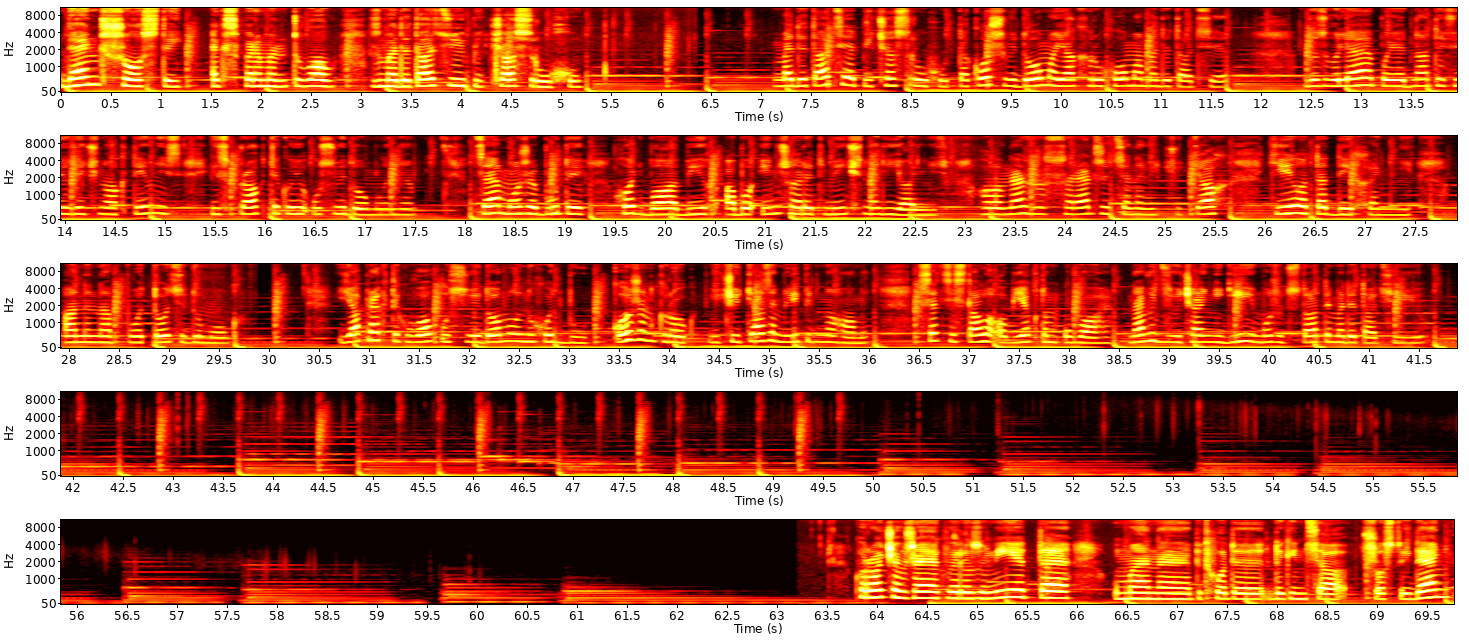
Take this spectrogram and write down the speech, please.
День шостий. Експериментував з медитацією під час руху. Медитація під час руху також відома як рухома медитація. Дозволяє поєднати фізичну активність із практикою усвідомлення. Це може бути ходьба, біг або інша ритмічна діяльність. Головне зосереджитися на відчуттях тіла та диханні, а не на потоці думок. Я практикував усвідомлену ходьбу, кожен крок, відчуття землі під ногами. Все це стало об'єктом уваги. Навіть звичайні дії можуть стати медитацією. Коротше, вже як ви розумієте, у мене підходить до кінця шостий день.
